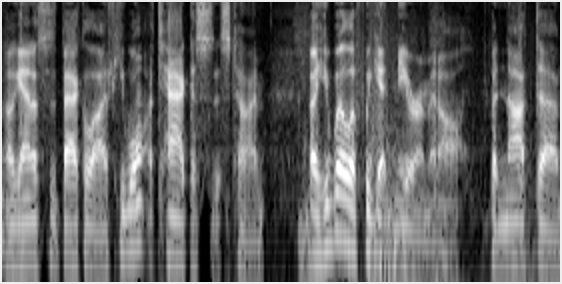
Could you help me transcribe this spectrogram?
Mal'Ganis is back alive. He won't attack us this time. Uh, he will if we get near him at all, but not. Uh,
